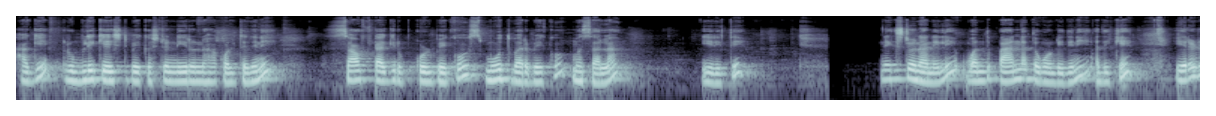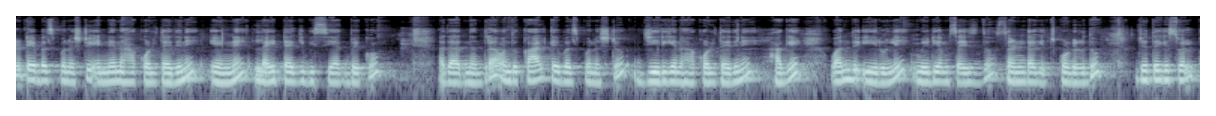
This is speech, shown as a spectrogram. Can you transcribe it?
ಹಾಗೆ ರುಬ್ಲಿಕ್ಕೆ ಎಷ್ಟು ಬೇಕಷ್ಟು ನೀರನ್ನು ಹಾಕ್ಕೊಳ್ತಾ ಇದ್ದೀನಿ. ಸಾಫ್ಟಾಗಿ ರುಬ್ಕೊಳ್ಬೇಕು ಸ್ಮೂತ್ ಬರಬೇಕು ಮಸಾಲ ಈ ರೀತಿ. ನೆಕ್ಸ್ಟು ನಾನಿಲ್ಲಿ ಒಂದು ಪ್ಯಾನ್ನ ತೊಗೊಂಡಿದ್ದೀನಿ. ಅದಕ್ಕೆ ಎರಡು ಟೇಬಲ್ ಸ್ಪೂನಷ್ಟು ಎಣ್ಣೆನ ಹಾಕ್ಕೊಳ್ತಾ ಇದ್ದೀನಿ. ಎಣ್ಣೆ ಲೈಟಾಗಿ ಬಿಸಿ ಆಗಬೇಕು. ಅದಾದ ನಂತರ ಒಂದು ಕಾಲು ಟೇಬಲ್ ಸ್ಪೂನಷ್ಟು ಜೀರಿಗೆನ ಹಾಕ್ಕೊಳ್ತಾ ಇದ್ದೀನಿ. ಹಾಗೆ ಒಂದು ಈರುಳ್ಳಿ ಮೀಡಿಯಮ್ ಸೈಜ್ದು ಸಣ್ಣದಾಗಿ ಇಚ್ಕೊಂಡಿರೋದು. ಜೊತೆಗೆ ಸ್ವಲ್ಪ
